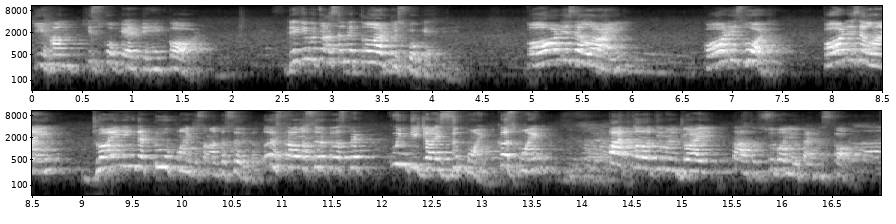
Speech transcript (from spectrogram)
कि हम किसको कहते हैं कॉर्ड देखिए बच्चों, असल में कॉर्ड किसको कहते हैं? Chord is a line chord is what chord is a line joining the two points on the circle. अस त्राव सर्कलस पे कुन ती जाय ज पॉइंट कस पॉइंट पात करो तिमन जॉइन तात सुबन होता है कॉर्ड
